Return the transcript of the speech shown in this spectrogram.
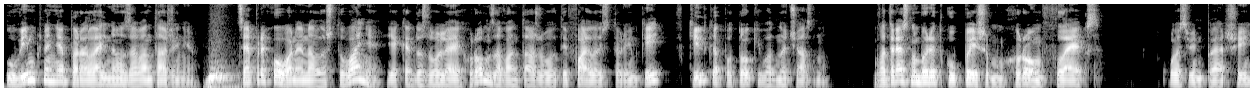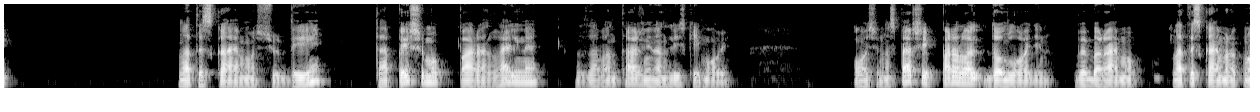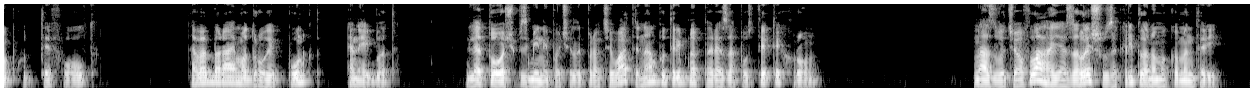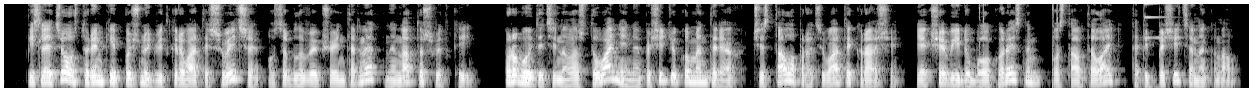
Увімкнення паралельного завантаження. Це приховане налаштування, яке дозволяє Chrome завантажувати файли сторінки в кілька потоків одночасно. В адресному рядку пишемо Chrome Flex. Ось він перший. Натискаємо сюди та пишемо паралельне завантаження на англійській мові. Ось у нас перший Parallel Downloading. Вибираємо, натискаємо на кнопку Default та вибираємо другий пункт Enabled. Для того, щоб зміни почали працювати, нам потрібно перезапустити Chrome. Назву цього флага я залишу в закріпленому коментарі. Після цього сторінки почнуть відкривати швидше, особливо якщо інтернет не надто швидкий. Пробуйте ці налаштування і напишіть у коментарях, чи стало працювати краще. Якщо відео було корисним, поставте лайк та підпишіться на канал.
